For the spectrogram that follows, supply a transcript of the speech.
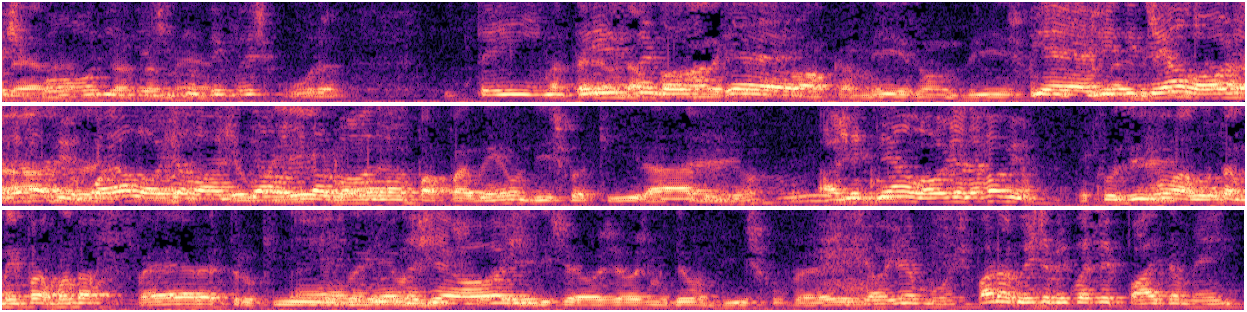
ideia, né? responde, a gente não tem frescura. Tem, não tem Material esse negócio. banda, que você é, uma camisa, um disco. É, a gente tem a loja, né, Fabinho? Qual é a loja lá? A gente tem a loja da ganhei banda. um, papai, ganhei um disco aqui, irado, viu? a gente tem a loja, né, Fabinho? Inclusive um alô também pra banda Féretro, que É, ganhei um disco George. de George, George me deu um disco, velho. Jorge é monstro. Parabéns também que vai ser pai também.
